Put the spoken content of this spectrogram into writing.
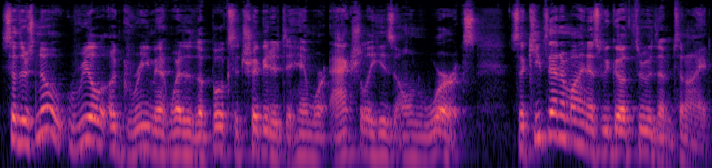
So there's no real agreement whether the books attributed to him were actually his own works. So keep that in mind as we go through them tonight.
